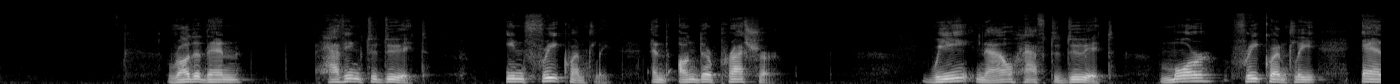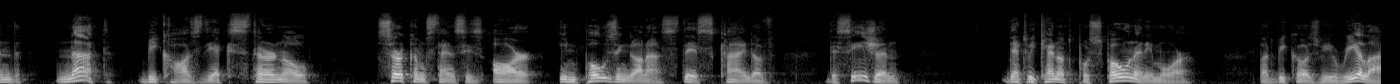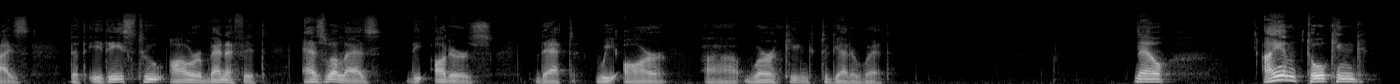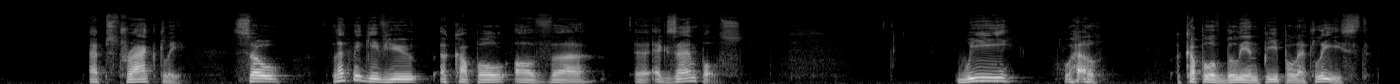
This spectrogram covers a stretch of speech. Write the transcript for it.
Rather than having to do it infrequently and under pressure, we now have to do it more frequently and not because the external circumstances are imposing on us this kind of decision that we cannot postpone anymore, but because we realize that it is to our benefit as well as the others that we are uh, working together with. Now, I am talking abstractly, so let me give you a couple of uh, uh, examples. We, well, a couple of billion people at least,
